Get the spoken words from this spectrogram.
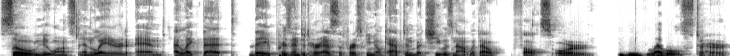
so nuanced and layered. And I like that they presented her as the first female captain, but she was not without faults or Mhm. levels to her.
